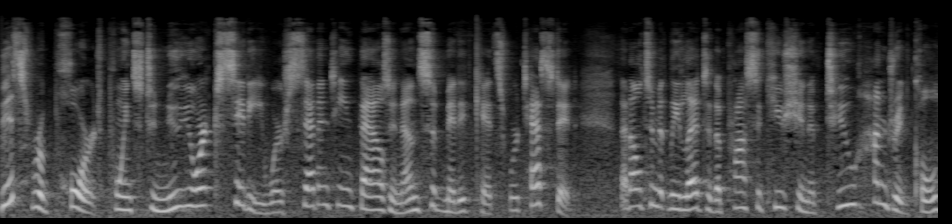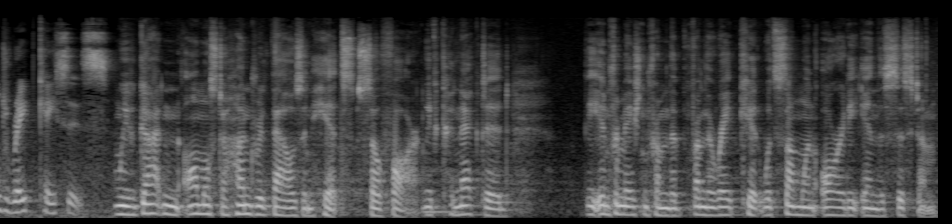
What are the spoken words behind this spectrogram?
This report points to New York City, where 17,000 unsubmitted kits were tested. That ultimately led to the prosecution of 200 cold rape cases. We've gotten almost 100,000 hits so far. We've connected the information from the, from the rape kit with someone already in the system.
